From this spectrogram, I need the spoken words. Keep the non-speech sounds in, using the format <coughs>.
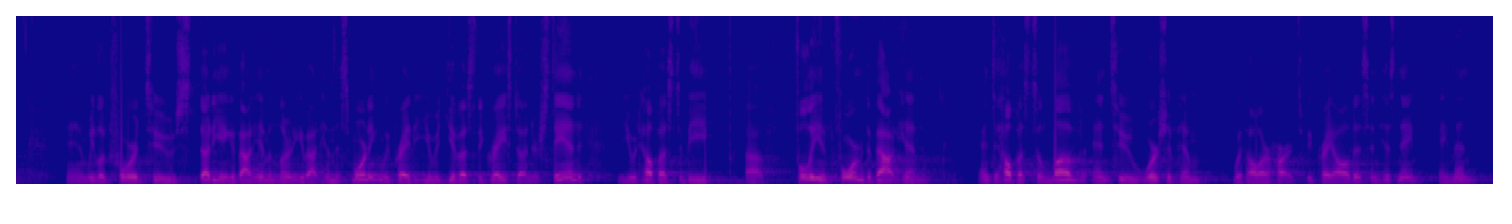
And we look forward to studying about him and learning about him this morning. We pray that you would give us the grace to understand, that you would help us to be uh, fully informed about him, and to help us to love and to worship him with all our hearts. We pray all this in his name. Amen.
